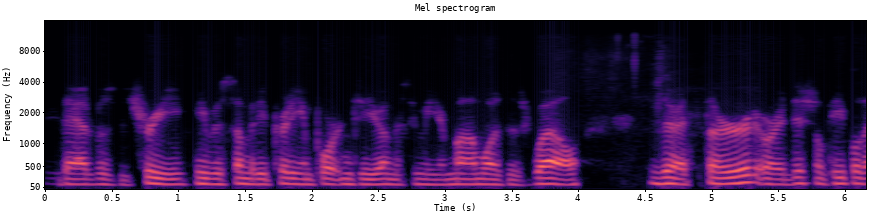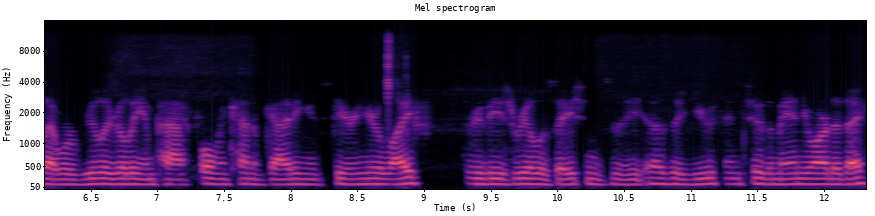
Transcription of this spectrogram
your dad was the tree. He was somebody pretty important to you. I'm assuming your mom was as well. Is there a third or additional people that were really really impactful and kind of guiding and steering your life through these realizations as a youth into the man you are today?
